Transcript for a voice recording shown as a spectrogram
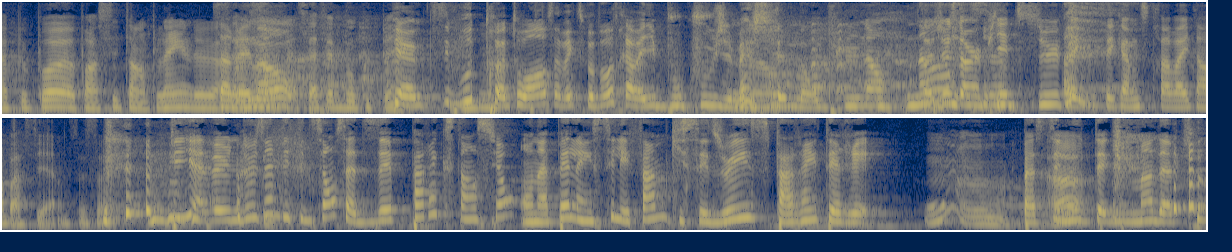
elle peut pas passer temps plein, là. T'as Ça- raison. Non. Ça fait beaucoup de Puis peine. un petit bout de trottoir, ça fait que tu peux pas travailler beaucoup, j'imagine, non, plus. Non, Non, t'as juste un ça. pied dessus, fait que c'est comme tu travailles temps partiel, c'est ça. Puis il y avait une deuxième définition, ça disait par extension, on appelle ainsi les femmes qui séduisent par intérêt. Parce que Ah. nous, techniquement, d'habitude,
